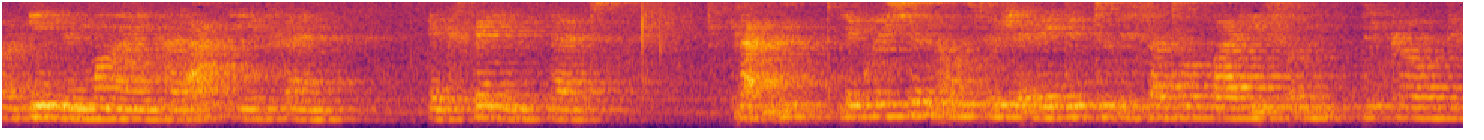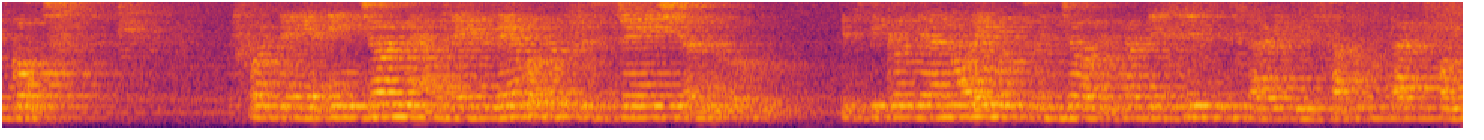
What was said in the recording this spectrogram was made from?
uh, in the mind are active and experience that. The question also related to the subtle bodies on call the ghosts for their enjoyment or their level of frustration is because they are not able to enjoy but the senses are in the subtle platform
